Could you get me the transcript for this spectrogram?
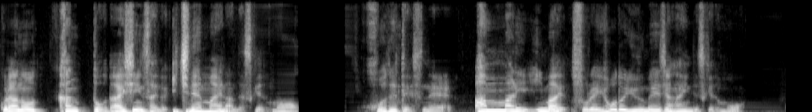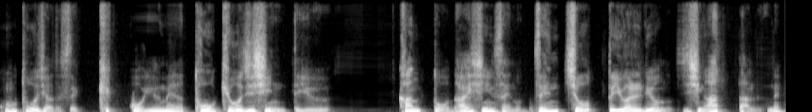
これあの関東大震災の1年前なんですけども、ここでですね、あんまり今それほど有名じゃないんですけども、この当時はですね、結構有名な東京地震っていう関東大震災の前兆って言われるような地震があったんですね。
